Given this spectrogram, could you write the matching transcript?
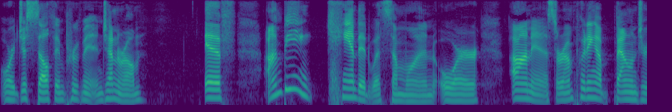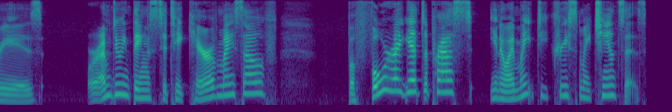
or just self-improvement in general if i'm being candid with someone or honest or i'm putting up boundaries or i'm doing things to take care of myself before i get depressed you know i might decrease my chances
